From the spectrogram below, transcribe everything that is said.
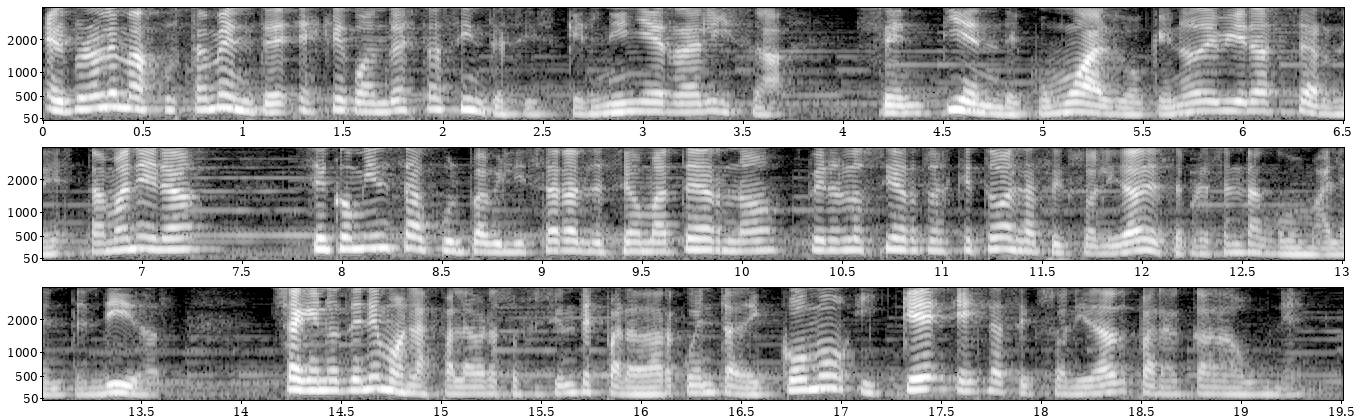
El problema justamente es que cuando esta síntesis que el niño realiza se entiende como algo que no debiera ser de esta manera, se comienza a culpabilizar al deseo materno, pero lo cierto es que todas las sexualidades se presentan como malentendidas, ya que no tenemos las palabras suficientes para dar cuenta de cómo y qué es la sexualidad para cada uno.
